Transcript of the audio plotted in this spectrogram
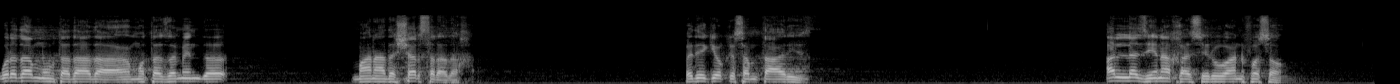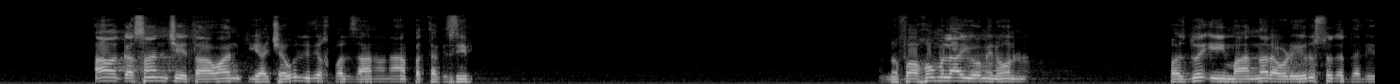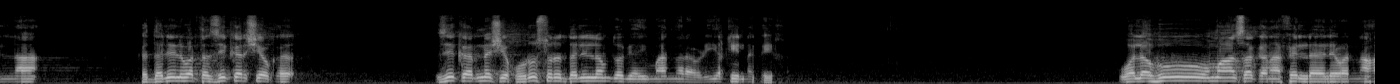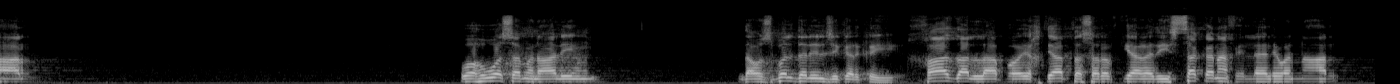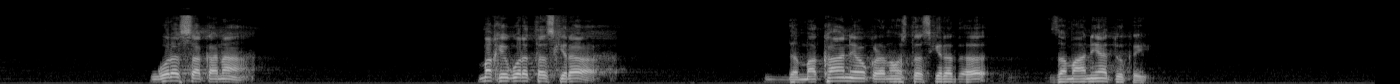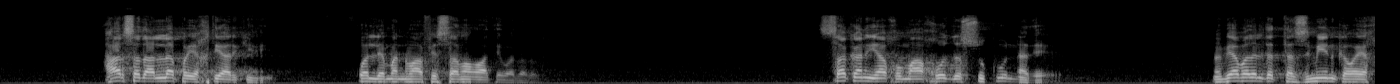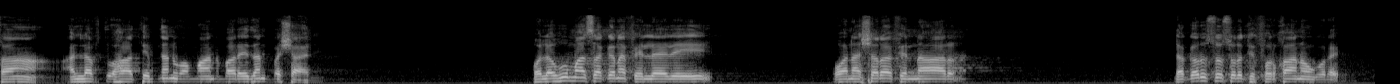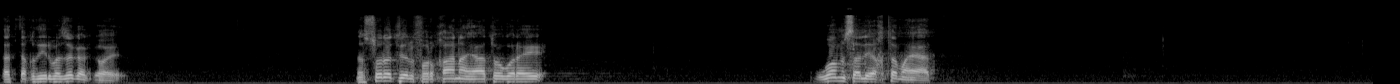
ګوره دا مبتدا دا متضمن د معنا د شر سره ده په دې کې یو قسم تعریض الذين خسروا انفسهم هغه کسان چې تاوان کیا چول د خپل ځانونه په تکذیب نو فهم لا یؤمنون پس دوی ایمان نه راوړي رسو د دلیل نه که دلیل ورته ذکر شي او که ذکر نشي خو رسو د دلیل هم دوی بیا ایمان نه راوړي یقین نه کوي وله ما سکن فی الليل والنهار وهو سمن علیم دا اوس بل دلیل ذکر کوي خاص د الله په اختیار تصرف کیا غدي سکنا فی الليل والنهار ګور سکنا مخه ګور تذکرہ د مکان او کړنو تذکرہ د زمانیاتو کوي هر څه د الله په اختیار کې دي قل لمن ما فی السماوات والارض سکن یا خو ماخوذ د سکون نه دی نو بیا بدل ته تضمین کوي خان الفتوحات ابن ومان باردن پشان وله ما سکن فی اللیل ونشر فی النار لکه رسو سورت فرقان وګوره دا تقدیر بزګه کوي د سورت الفرقان آیات وګوره ومسل اختم آیات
